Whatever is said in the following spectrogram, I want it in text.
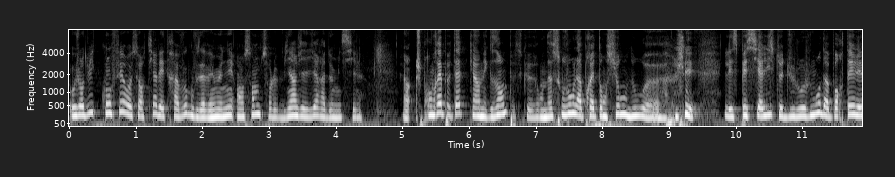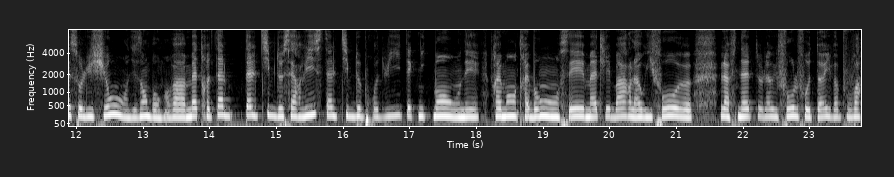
Aujourd'hui, qu'ont fait ressortir les travaux que vous avez menés ensemble sur le bien vieillir à domicile? Je prendrais peut-être qu'un exemple, parce qu'on a souvent la prétention, nous, les, les spécialistes du logement d'apporter les solutions en disant bon, on va mettre tel, tel type de service, tel type de produit. Techniquement, on est vraiment très bon, on sait mettre les barres là où il faut, euh, la fenêtre là où il faut, le fauteuil va pouvoir.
